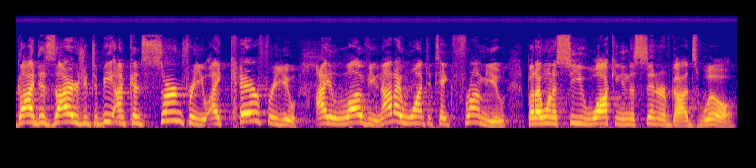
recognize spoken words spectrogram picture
God desires you to be. I'm concerned for you. I care for you. I love you. Not I want to take from you, but I want to see you walking in the center of God's will.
